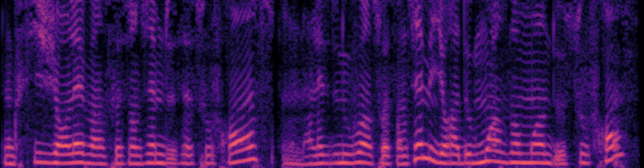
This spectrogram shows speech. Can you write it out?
Donc si j'enlève un soixantième de sa souffrance, on enlève de nouveau un soixantième et il y aura de moins en moins de souffrance,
